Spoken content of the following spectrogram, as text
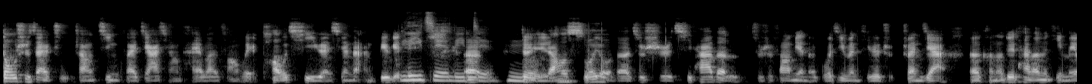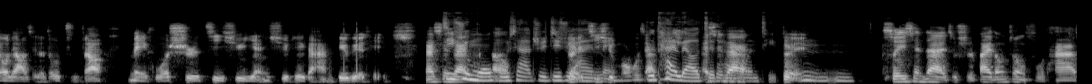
都是在主张尽快加强台湾防卫，抛弃原先的 ambiguity。理解理解、呃，对。然后所有的就是其他的就是方面的国际问题的专家，呃，可能对台湾问题没有了解的，都主张美国是继续延续这个 ambiguity。那现在继续模糊下去，继续对继续模糊下去，不太了解台湾问题。对，嗯嗯，所以现在就是拜登政府，他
